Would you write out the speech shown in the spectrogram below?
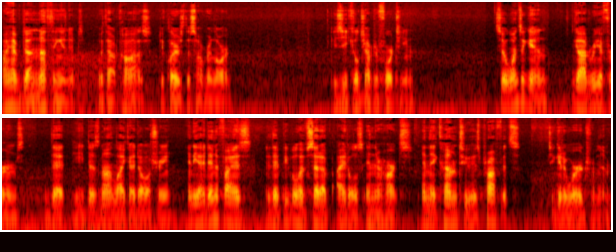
I have done nothing in it without cause, declares the sovereign Lord. Ezekiel chapter 14. So once again, God reaffirms that he does not like idolatry, and he identifies that people have set up idols in their hearts, and they come to his prophets to get a word from them.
